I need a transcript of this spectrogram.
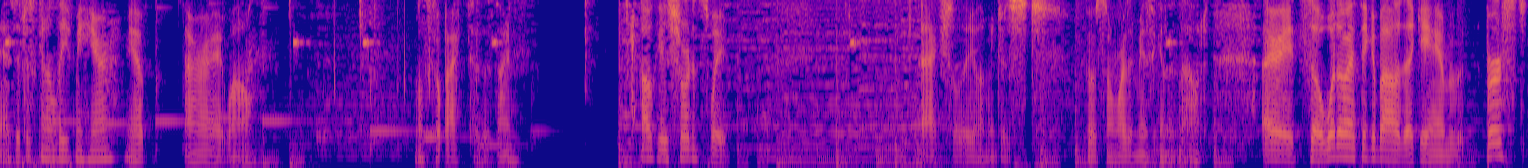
Yeah, is it just gonna leave me here? Yep. Alright, well. Let's go back to the thing. Okay, short and sweet. Actually, let me just go somewhere the music isn't loud. Alright, so what do I think about the game? First,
